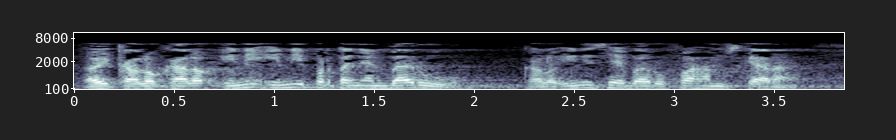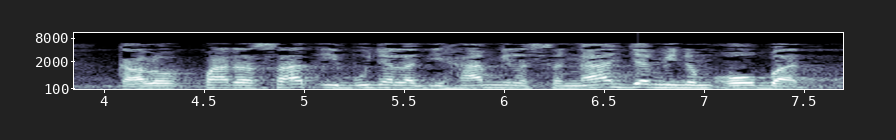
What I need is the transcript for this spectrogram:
Oh, kalau kalau ini ini pertanyaan baru. Kalau ini saya baru faham sekarang kalau pada saat ibunya lagi hamil sengaja minum obat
